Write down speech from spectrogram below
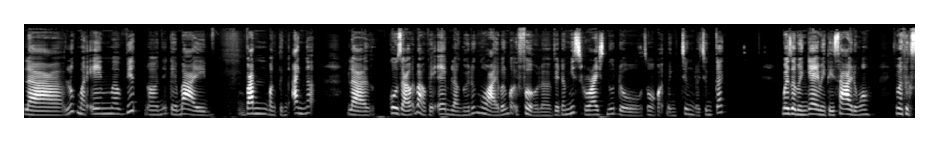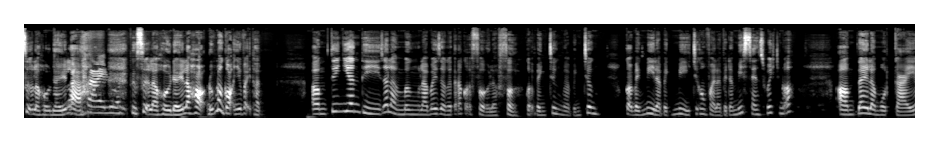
là lúc mà em, ơ, viết, ờ, những cái bài văn bằng tiếng Anh á, là cô giáo vẫn bảo với em là người nước ngoài vẫn gọi phở là Vietnamese rice noodle, xong rồi gọi bánh chưng là chưng cách. Bây giờ mình nghe mình thấy sai, đúng không? Nhưng mà thực sự là hồi đấy là sai luôn. thực sự là hồi đấy là họ đúng là gọi như vậy thật. Ờm, tuy nhiên thì rất là mừng là bây giờ người ta đã gọi phở là phở, gọi bánh chưng là bánh chưng, gọi bánh mì là bánh mì chứ không phải là Vietnamese sandwich nữa. Ờm, đây là một cái,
